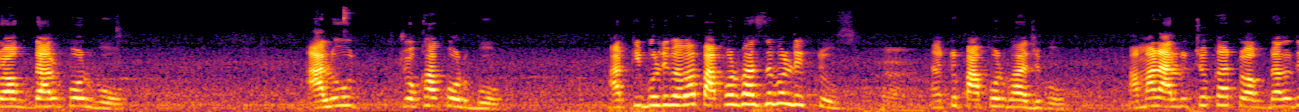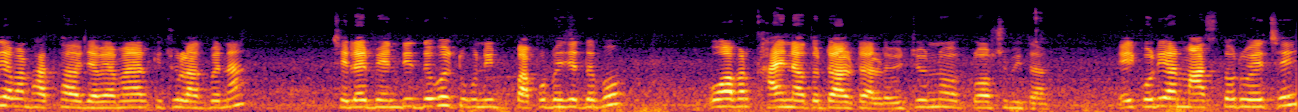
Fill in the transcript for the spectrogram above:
টক ডাল করব আলু চোখা করব। আর কি বলি বাবা পাঁপড় ভাজতে বললি একটু? একটু পাঁপড় ভাজবো। আমার আলু চোখা টক ডাল দিয়ে আমার ভাত খাওয়া যাবে আমার আর কিছু লাগবে না। ছেলের ভেন্ডি দেবো একটুখানি পাঁপড় ভেজে দেবো। ও আবার খায় না অত ডাল টাল ওই জন্য একটু অসুবিধা। এই করি আর মাছ তো রয়েছেই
